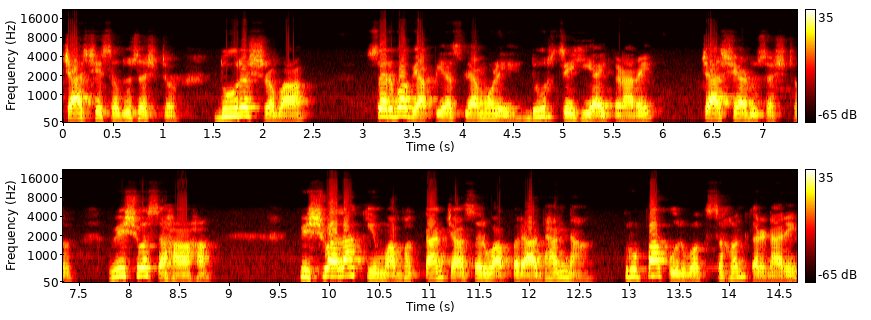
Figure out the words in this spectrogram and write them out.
चारशे सदुसष्ट दूरश्रवा सर्वव्यापी असल्यामुळे दूरचेही ऐकणारे चारशे अडुसष्ट. विश्वसहा. विश्वाला किंवा भक्तांच्या सर्व अपराधांना कृपापूर्वक सहन करणारे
